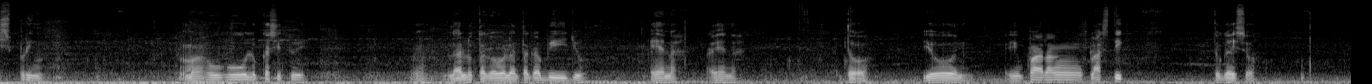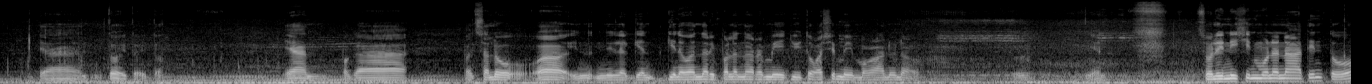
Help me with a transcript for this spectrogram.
spring. Mahuhulog kasi ito eh. Ah, lalo taga walang taga video. Ayan na, ayan na. Ito oh. Yun. Yung parang plastic. Ito guys oh. Yan, ito, ito, ito. Yan, pag ah, pansalo, ah, nilagyan, ginawa na rin pala ng remedyo ito kasi may mga ano na, oh. Hmm, yan. So, linisin muna natin to.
